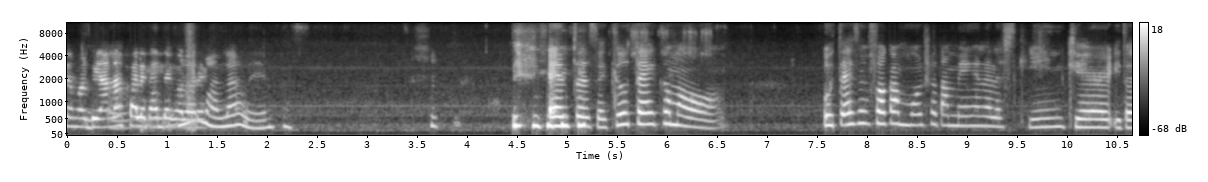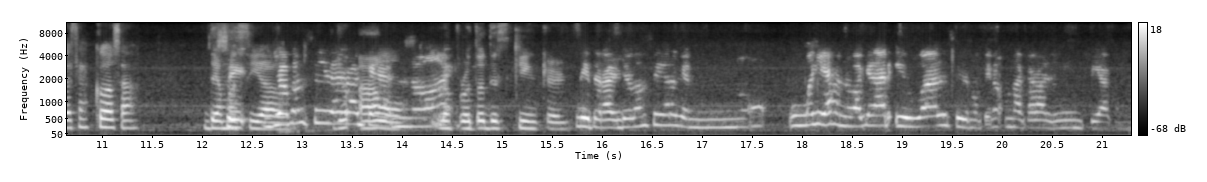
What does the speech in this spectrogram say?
Se me olvidan las paletas de colores. Mala Entonces, que ustedes como... Ustedes se enfocan mucho también en el skincare y todas esas cosas. Demasiado. Yo considero Yo que amo no los productos de skincare. Literal, yo considero que no. Un maquillaje no va a quedar igual si no tienes una cara limpia, como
